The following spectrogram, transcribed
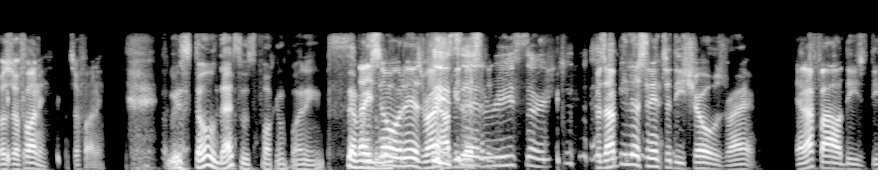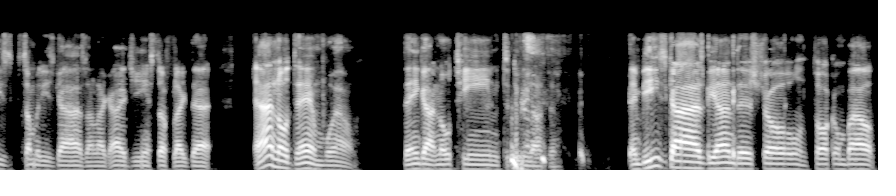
What's so funny? What's so funny? we're stoned. That's what's fucking funny. Seven. You know it is, right? I'll be said listening research. because I'll be listening to these shows, right? And I followed these these some of these guys on like IG and stuff like that. And I know damn well they ain't got no team to do nothing. and these guys be on their show talking about,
